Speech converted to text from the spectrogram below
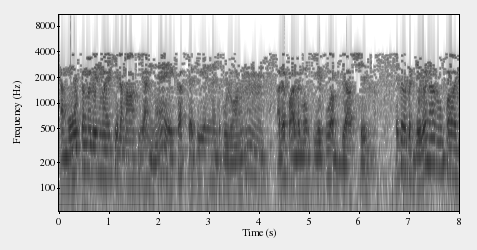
හැමෝටම වෙනවයි කියලා මා කියන්නේ ඒකත් ඇති වෙන්නට පුළුවන් අර පළමු කියපු අභ්‍යාසයෙන්. එතකොට දෙවන රූපාවච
